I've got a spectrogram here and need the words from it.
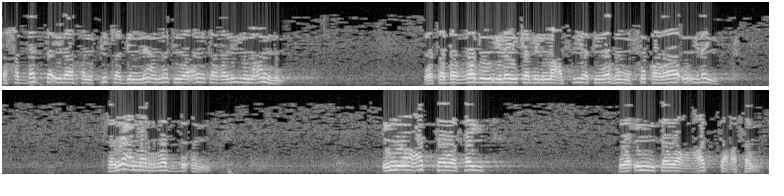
تحببت إلى خلقك بالنعمة وأنت غني عنهم. وتبغضوا إليك بالمعصية وهم فقراء إليك. فنعم الرب أنت. إن وعدت وفيت وإن توعدت عفوت.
